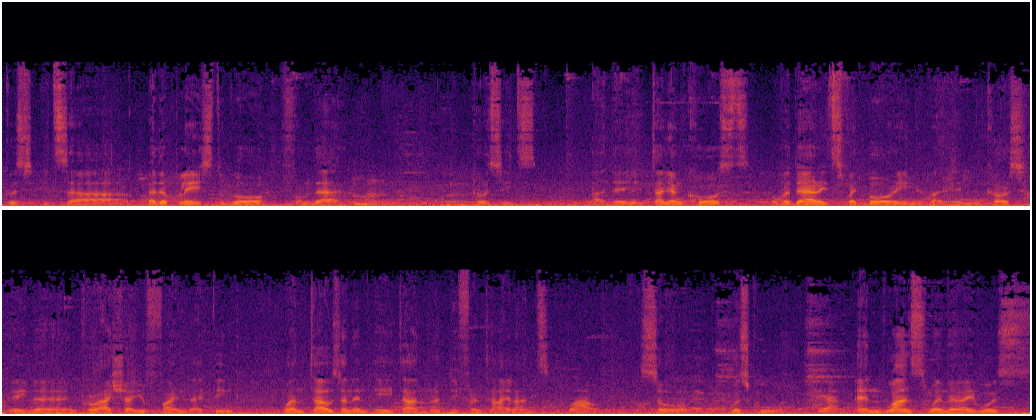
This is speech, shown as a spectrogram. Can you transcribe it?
because it's a better place to go from there because it's at the Italian coast over there it's quite boring but of course in, uh, in Croatia you find I think 1,800 different islands Wow. so it was cool Yeah. and once when I was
